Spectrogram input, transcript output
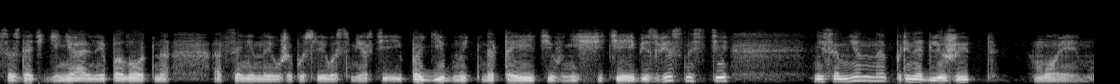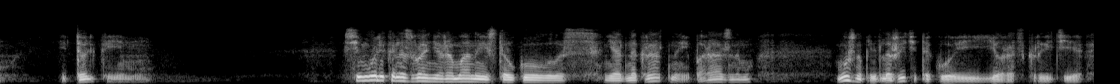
создать гениальные полотна, оцененные уже после его смерти, и погибнуть на Таити в нищете и безвестности, несомненно, принадлежит моему, и только ему. Символика названия романа истолковывалась неоднократно и по-разному. Можно предложить и такое ее раскрытие –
